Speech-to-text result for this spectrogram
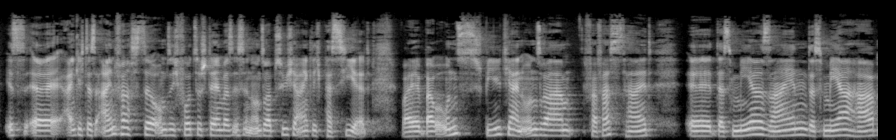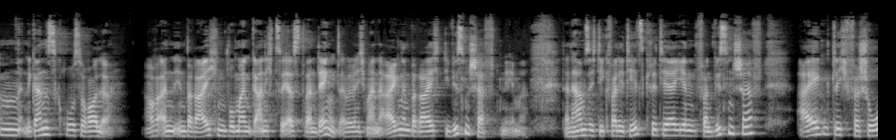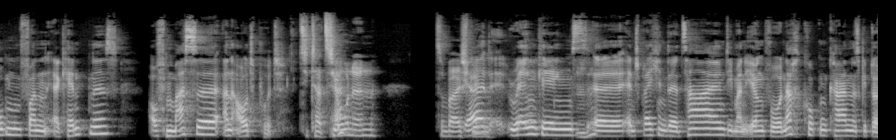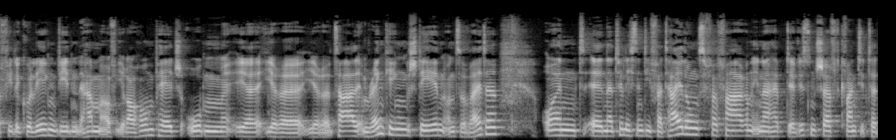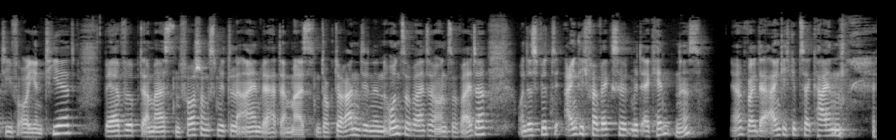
ist äh, eigentlich das Einfachste, um sich vorzustellen, was ist in unserer Psyche eigentlich passiert. Weil bei uns spielt ja in unserer Verfasstheit äh, das Mehrsein, das Mehrhaben eine ganz große Rolle. Auch an, in Bereichen, wo man gar nicht zuerst dran denkt. Aber wenn ich meinen eigenen Bereich, die Wissenschaft nehme, dann haben sich die Qualitätskriterien von Wissenschaft eigentlich verschoben von Erkenntnis auf Masse an Output. Zitationen. Ja? Zum Beispiel. Ja, Rankings, mhm. äh, entsprechende Zahlen, die man irgendwo nachgucken kann. Es gibt auch viele Kollegen, die haben auf ihrer Homepage oben ihr, ihre, ihre Zahl im Ranking stehen und so weiter. Und äh, natürlich sind die Verteilungsverfahren innerhalb der Wissenschaft quantitativ orientiert. Wer wirbt am meisten Forschungsmittel ein? Wer hat am meisten Doktorandinnen und so weiter und so weiter? Und das wird eigentlich verwechselt mit Erkenntnis, ja, weil da eigentlich gibt's ja keinen,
